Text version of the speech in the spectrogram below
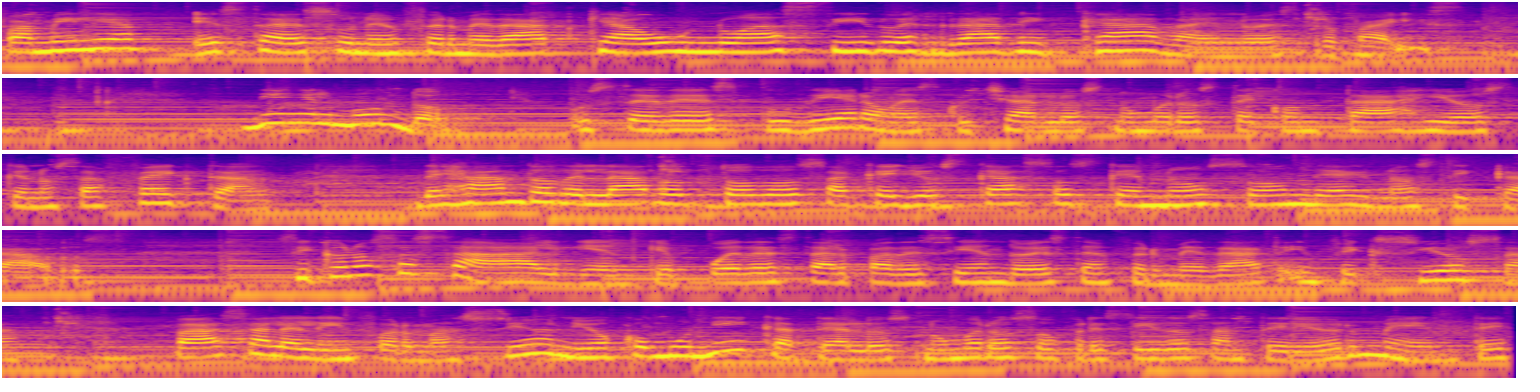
Familia, esta es una enfermedad que aún no ha sido erradicada en nuestro país, ni en el mundo ustedes pudieron escuchar los números de contagios que nos afectan, dejando de lado todos aquellos casos que no son diagnosticados. Si conoces a alguien que pueda estar padeciendo esta enfermedad infecciosa, pásale la información y o comunícate a los números ofrecidos anteriormente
